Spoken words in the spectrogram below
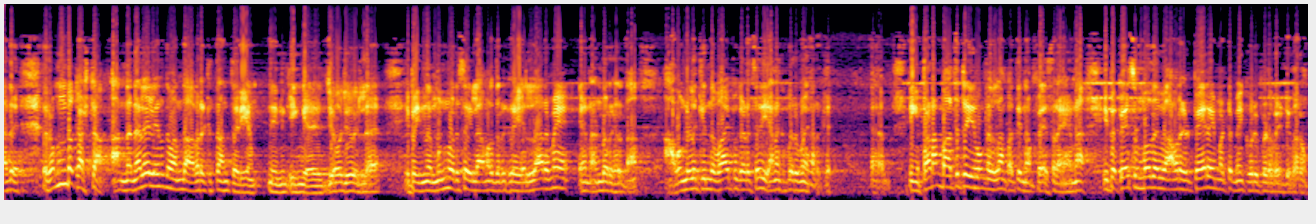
அது ரொம்ப கஷ்டம். அந்த நிலையில இருந்து வந்த அவருக்கு தான் தெரியும். இன்னைக்கு இங்க ஜோஜோ இல்ல. இப்ப இந்த முன் வரிசையில் அமர்ந்திருக்கிற எல்லாருமே என் நண்பர்கள் தான். அவங்களுக்கு இந்த வாய்ப்பு கிடைச்சது எனக்கு பெருமையா இருக்கு. நீங்க படம் பார்த்துட்டு இவங்க எல்லாம் பத்தி நான் பேசுறேன். ஏன்னா இப்ப பேசும்போது அவர்கள் பெயரை மட்டுமே குறிப்பிட வேண்டி வரும்.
